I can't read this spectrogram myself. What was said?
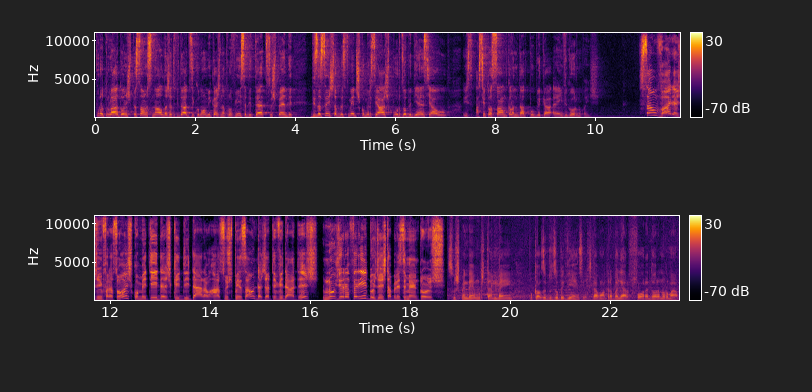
Por outro lado, a Inspeção Nacional das Atividades Econômicas na província de Tete suspende 16 estabelecimentos comerciais por desobediência à situação de calamidade pública em vigor no país. São várias infrações cometidas que ditaram a suspensão das atividades nos referidos estabelecimentos. Suspendemos também por causa de desobediência. Estavam a trabalhar fora da hora normal.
